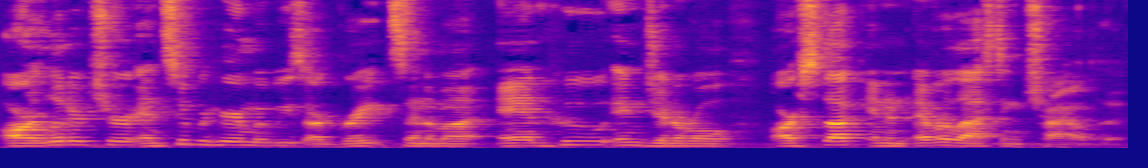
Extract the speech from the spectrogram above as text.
are literature and superhero movies are great cinema, and who, in general, are stuck in an everlasting childhood.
